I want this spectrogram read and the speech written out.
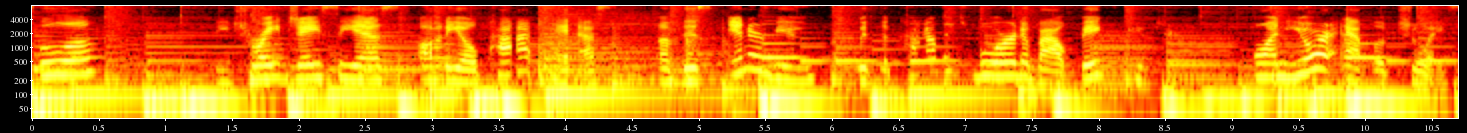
full Detroit JCS audio podcast of this interview with the College Board about Big Future on your app of choice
